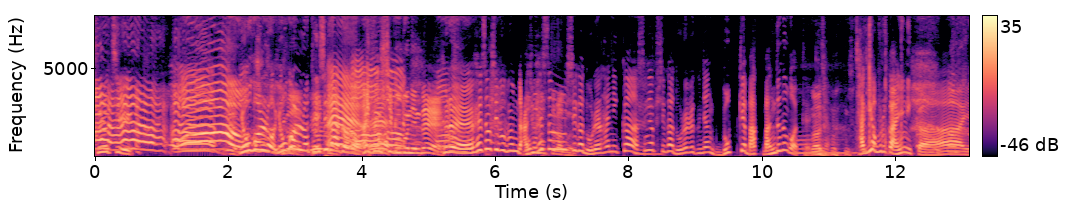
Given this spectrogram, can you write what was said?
그렇지. 와. 요걸로 요걸로 이거- 대신하도록. 혜승 씨 부분인데. 그래 혜승 씨 부분 혜승 높더라고요. 씨가 노래를 하니까 네. 승엽 씨가 노래를 그냥 높게 막 만드는 것 같아. 어. 맞아. 그냥. 자기가 부를 거 아니니까. 예.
